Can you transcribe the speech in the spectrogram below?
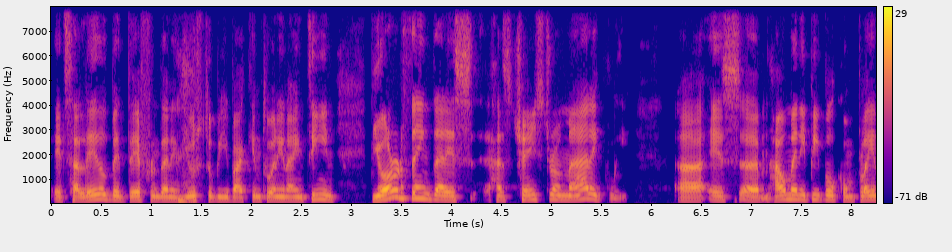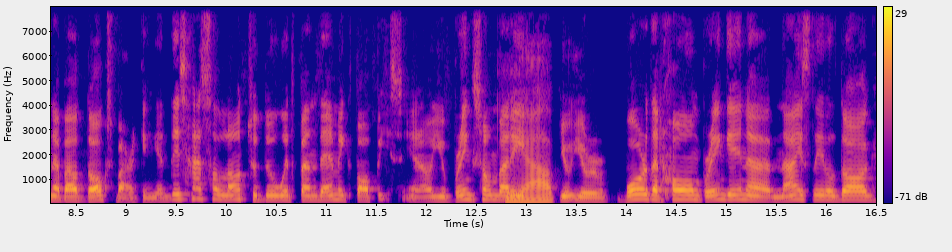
It's a little bit different than it used to be back in 2019. The other thing that is has changed dramatically uh, is um, how many people complain about dogs barking, and this has a lot to do with pandemic puppies. You know, you bring somebody, yeah. you, you're bored at home, bring in a nice little dog.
